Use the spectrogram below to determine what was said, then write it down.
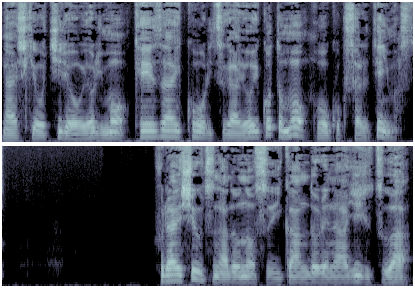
内視鏡治療よりも経済効率が良いことも報告されています。フライ手術などの膵管ドレナージ術は、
